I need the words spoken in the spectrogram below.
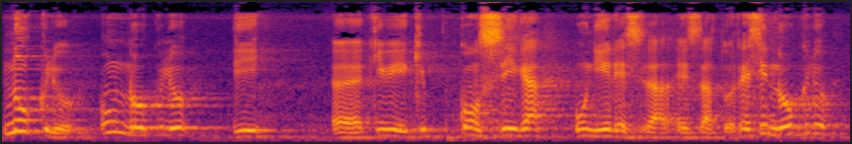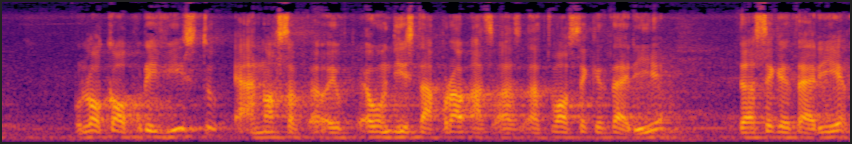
núcleo, um núcleo de eh, que, que, consiga unir esses, esses atores. Esse núcleo, o local previsto, é, a nossa, é onde está a, a, a atual secretaria, da secretaria.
